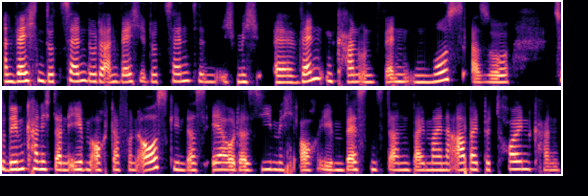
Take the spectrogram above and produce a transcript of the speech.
an welchen Dozent oder an welche Dozentin ich mich äh, wenden kann und wenden muss. Also Zudem kann ich dann eben auch davon ausgehen, dass er oder sie mich auch eben bestens dann bei meiner Arbeit betreuen kann,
